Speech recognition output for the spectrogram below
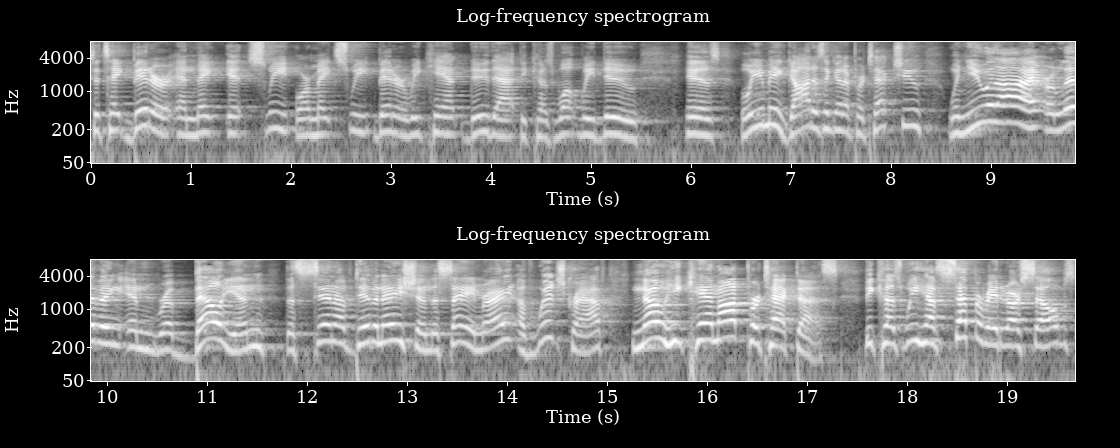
to take bitter and make it sweet or make sweet bitter, we can't do that because what we do is, well, you mean God isn't going to protect you? When you and I are living in rebellion, the sin of divination, the same, right? Of witchcraft, no, He cannot protect us because we have separated ourselves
